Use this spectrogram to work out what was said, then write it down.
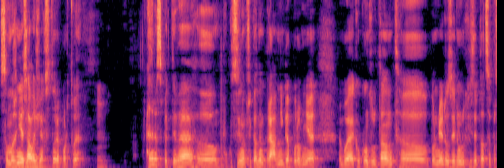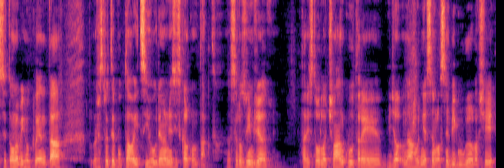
samozřejmě záleží, jak se to reportuje. Hmm. Respektive, uh, pokud si například ten právník a podobně, nebo já jako konzultant, uh, pro mě je dost jednoduchý zeptat se prostě toho nového klienta, respektive poptávajícího, kde na mě získal kontakt. Já se dozvím, že tady z tohohle článku, tady viděl, náhodně jsem vlastně Google vaši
